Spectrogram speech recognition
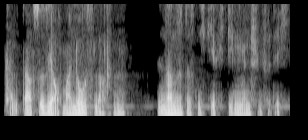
kann, darfst du sie auch mal loslassen, denn dann sind das nicht die richtigen Menschen für dich.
